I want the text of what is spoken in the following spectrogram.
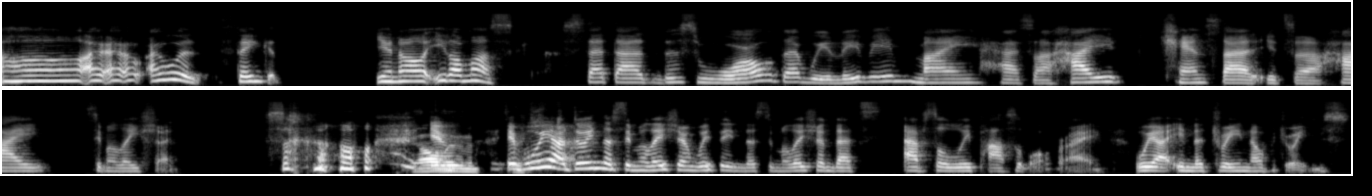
Uh, I, I I would think, you know, Elon Musk said that this world that we live in might has a high chance that it's a high simulation. So We all live if if we are doing the simulation within the simulation, that's absolutely possible, right? We are in the dream of dreams.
